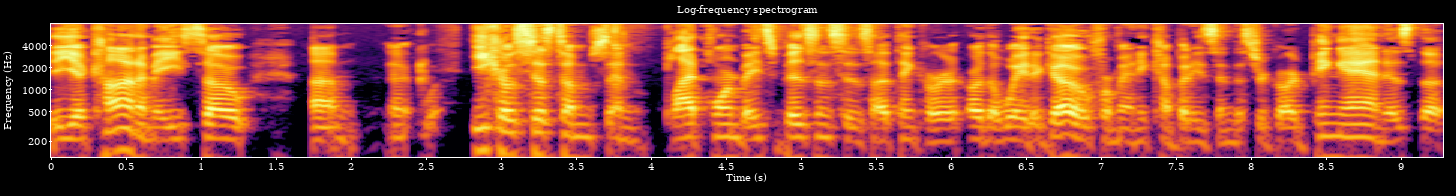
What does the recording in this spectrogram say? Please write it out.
the economy. So um, ecosystems and platform-based businesses, I think, are, are the way to go for many companies in this regard. Ping An is the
